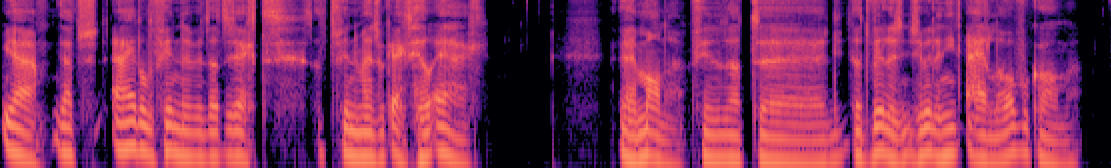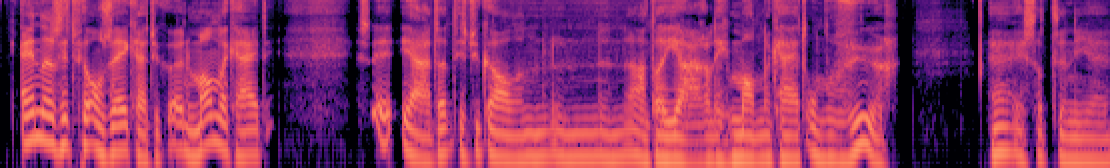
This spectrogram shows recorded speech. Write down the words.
ja, dat ijdel vinden we, dat is echt, dat vinden mensen ook echt heel erg. Eh, mannen vinden dat, dat willen, ze willen niet ijdel overkomen. En er zit veel onzekerheid. natuurlijk. De mannelijkheid, eh, ja, dat is natuurlijk al een, een, een aantal jaren ligt mannelijkheid onder vuur. Is dat een, je,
